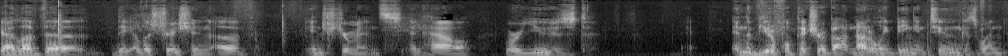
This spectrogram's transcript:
Yeah, I love the the illustration of instruments and how we're used and the beautiful picture about not only being in tune because when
